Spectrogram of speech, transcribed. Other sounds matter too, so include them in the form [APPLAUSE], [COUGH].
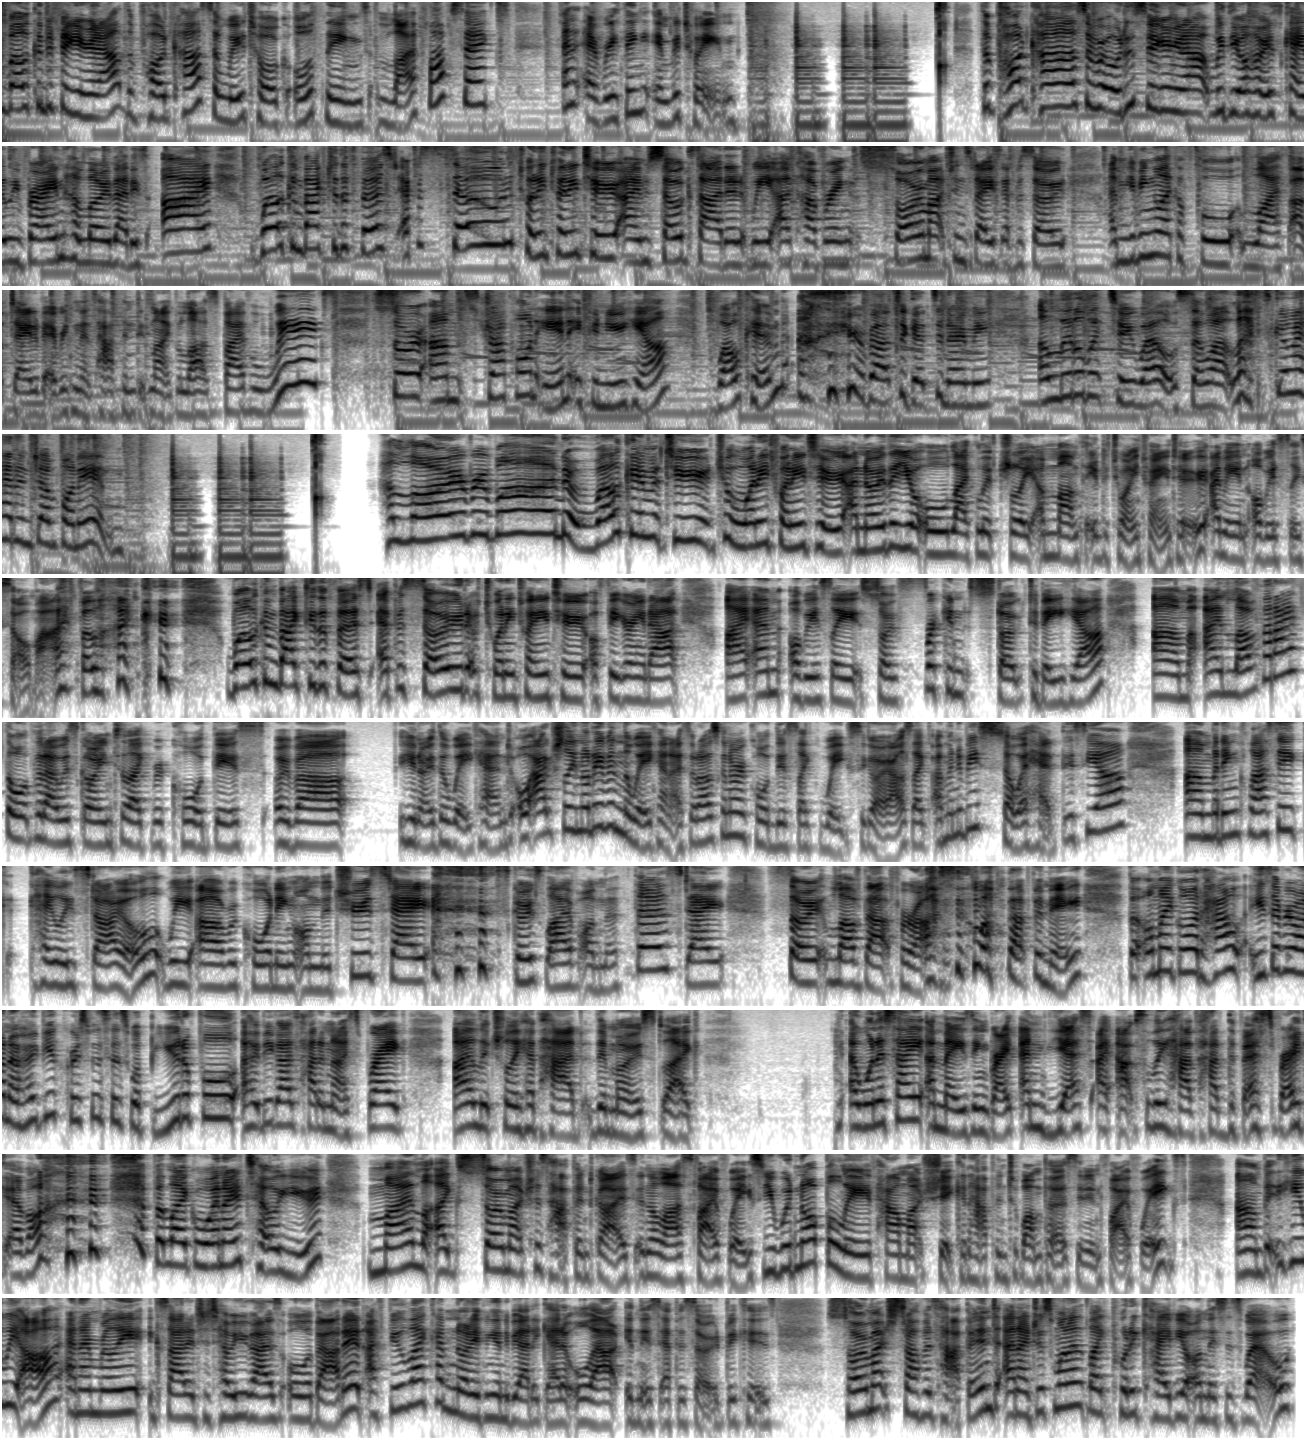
and welcome to Figuring It Out, the podcast where we talk all things life, love, sex, and everything in between. The podcast where we're all just figuring it out with your host, Kaylee Brain. Hello, that is I. Welcome back to the first episode of 2022. I'm so excited. We are covering so much in today's episode. I'm giving like a full life update of everything that's happened in like the last five weeks. So um, strap on in if you're new here. Welcome. [LAUGHS] you're about to get to know me a little bit too well. So uh, [LAUGHS] let's go ahead and jump on in. Hello, everyone. Welcome to 2022. I know that you're all like literally a month into 2022. I mean, obviously, so am I, [LAUGHS] but like, [LAUGHS] welcome back to the first episode of 2022 of Figuring It Out. I am obviously so freaking stoked to be here. Um, I love that I thought that I was going to like record this over you know, the weekend, or actually not even the weekend. I thought I was going to record this like weeks ago. I was like, I'm going to be so ahead this year. Um, but in classic Kaylee style, we are recording on the Tuesday. [LAUGHS] this goes live on the Thursday. So love that for us. [LAUGHS] love that for me. But oh my God, how is everyone? I hope your Christmases were beautiful. I hope you guys had a nice break. I literally have had the most like, I want to say amazing break. And yes, I absolutely have had the best break ever. [LAUGHS] but like when I tell you, my like so much has happened, guys, in the last five weeks. You would not believe how much shit can happen to one person in five weeks. Um, but here we are, and I'm really excited to tell you guys all about it. I feel like I'm not even going to be able to get it all out in this episode because so much stuff has happened and i just want to like put a caveat on this as well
